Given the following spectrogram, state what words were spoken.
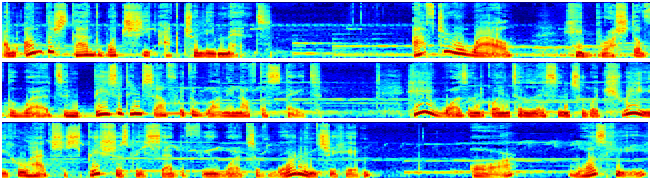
and understand what she actually meant. After a while, he brushed off the words and busied himself with the running of the state. He wasn't going to listen to a tree who had suspiciously said a few words of warning to him. Or was he?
